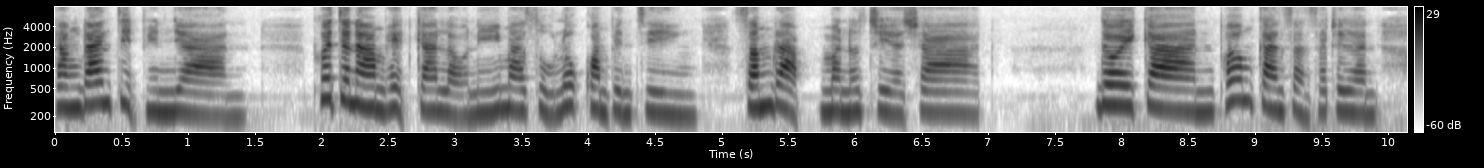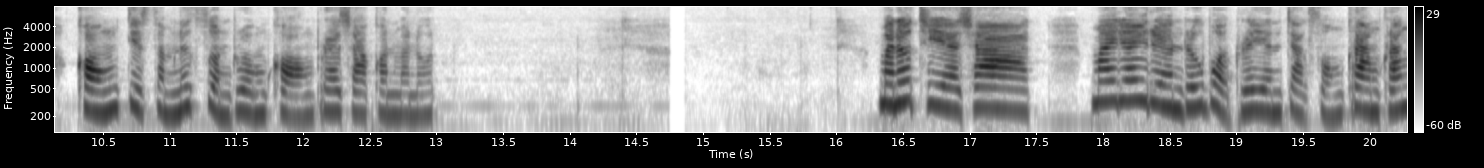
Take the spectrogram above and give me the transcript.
ทางด้านจิตวิญญาณ เพื่อจะนำเหตุการณ์เหล่านี้มาสู่โลกความเป็นจริงสำหรับมนุษยชาติ โดยการเพิ่มการสั่นสะเทือนของจิตสำนึกส่วนรวมของประชากรมนุษย์ มนุษยชาติไม่ได้เรียนรู้บทเรียนจากสงครามครั้ง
